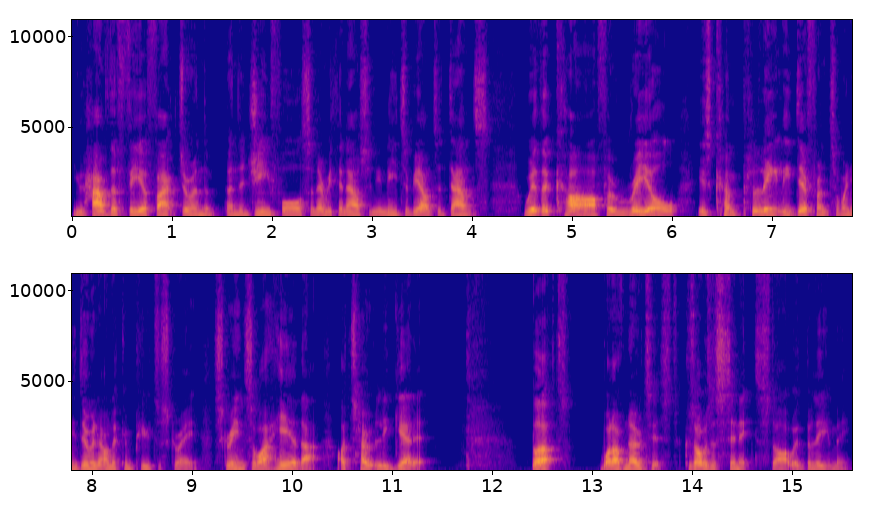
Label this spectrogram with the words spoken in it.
You have the fear factor and the, and the G force and everything else, and you need to be able to dance with a car for real is completely different to when you're doing it on a computer screen. Screen. So I hear that. I totally get it. But what I've noticed, because I was a cynic to start with, believe me,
